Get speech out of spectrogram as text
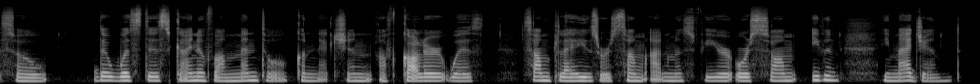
So there was this kind of a mental connection of color with some place or some atmosphere or some even imagined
